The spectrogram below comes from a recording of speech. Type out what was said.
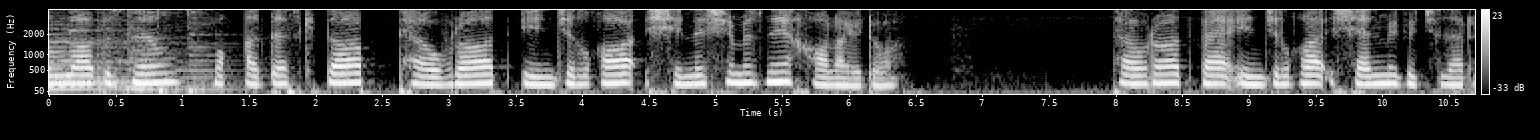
Алла безнең Мукаддас китап Таврот инҗилга ишенишебезне халайды. Таврот вә инҗилга ишенмәкүчләр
